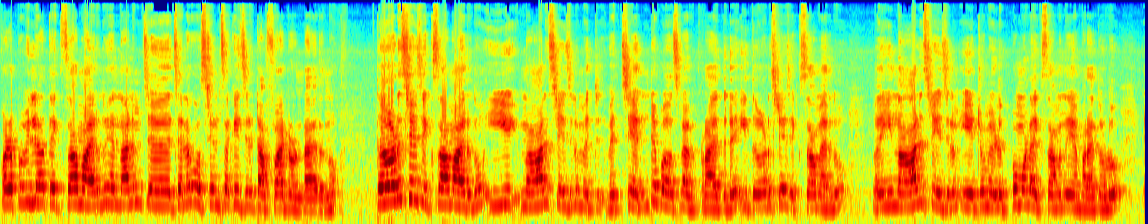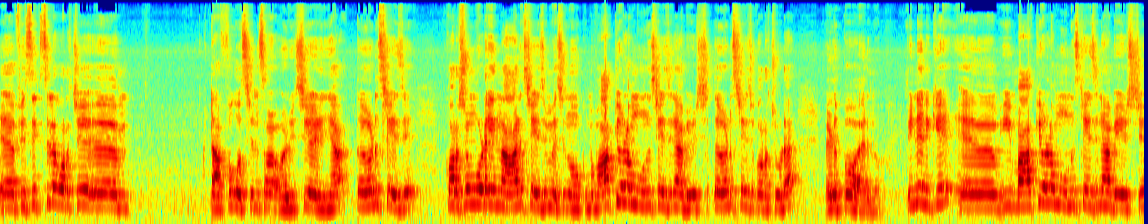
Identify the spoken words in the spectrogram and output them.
കുഴപ്പമില്ലാത്ത എക്സാം ആയിരുന്നു. എന്നാലും ചില ക്വസ്റ്റ്യൻസ് ഒക്കെ ഇച്ചിരി ടഫായിട്ടുണ്ടായിരുന്നു തേർഡ് സ്റ്റേജ് എക്സാം ആയിരുന്നു. ഈ നാല് സ്റ്റേജിലും വെച്ച് വെച്ച് എന്റെ പേഴ്സണൽ അഭിപ്രായത്തിൽ ഈ തേർഡ് സ്റ്റേജ് എക്സാം ആയിരുന്നു. ഈ നാല് സ്റ്റേജിലും ഏറ്റവും എളുപ്പമുള്ള എക്സാം എന്ന് ഞാൻ പറയത്തുള്ളൂ. ഫിസിക്സിലെ കുറച്ച് ടഫ് ക്വസ്റ്റ്യൻസ് ഒഴിച്ചു കഴിഞ്ഞാൽ തേർഡ് സ്റ്റേജ് കുറച്ചും കൂടെ ഈ നാല് സ്റ്റേജും വെച്ച് നോക്കുമ്പോൾ ബാക്കിയുള്ള മൂന്ന് സ്റ്റേജിനെ അപേക്ഷിച്ച് തേർഡ് സ്റ്റേജ് കുറച്ചുകൂടെ എളുപ്പമായിരുന്നു. പിന്നെ എനിക്ക് ഈ ബാക്കിയുള്ള മൂന്ന് സ്റ്റേജിനെ അപേക്ഷിച്ച്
